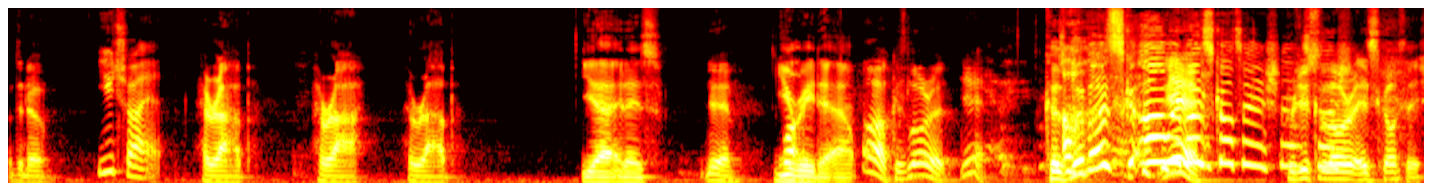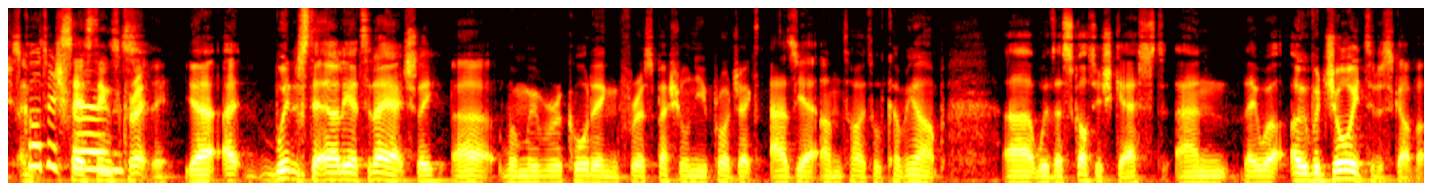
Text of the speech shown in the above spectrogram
I don't know. You try it. Harab. Hurrah. Harab. yeah, it is. Yeah. You read it out. Oh, because Laura, yeah. Because we're both, Sc- oh, we're Yeah. both Scottish. oh, Producer Scottish. Laura is Scottish, Scottish and says things friends. correctly. Yeah, I witnessed it earlier today actually uh, when we were recording for a special new project, as yet untitled, coming up uh, with a Scottish guest, and they were overjoyed to discover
